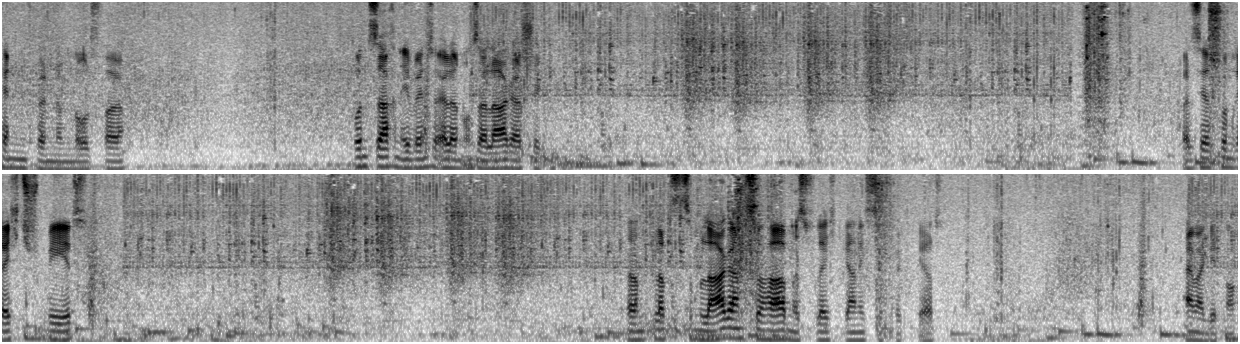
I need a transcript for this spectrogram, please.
pennen können im Notfall. Und Sachen eventuell an unser Lager schicken. Weil es ja schon recht spät. Dann Platz zum Lagern zu haben, ist vielleicht gar nicht so verkehrt. Einmal geht noch.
